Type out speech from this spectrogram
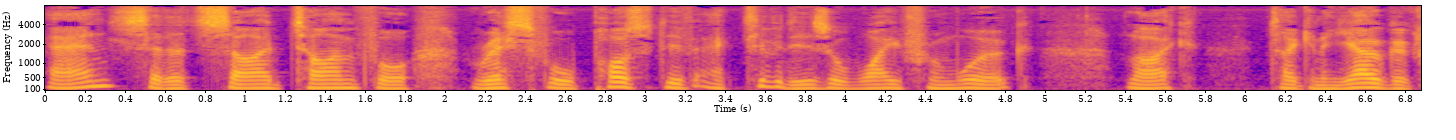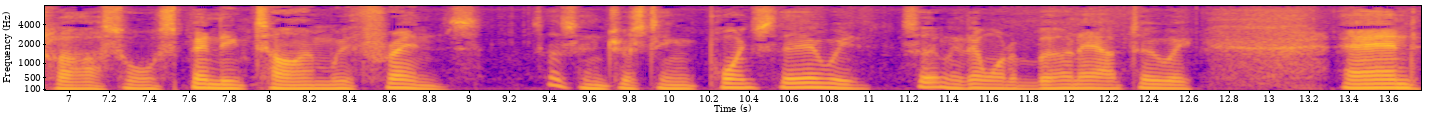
and set aside time for restful, positive activities away from work, like taking a yoga class or spending time with friends. So that's interesting points there. We certainly don't want to burn out, do we? And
